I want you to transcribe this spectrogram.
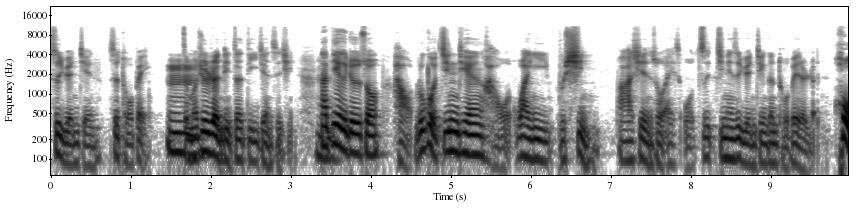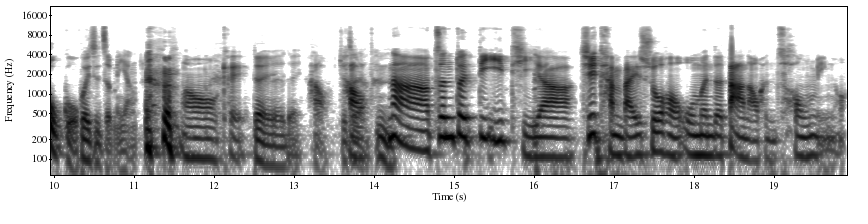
是圆肩，是驼背？嗯，怎么去认定？这第一件事情。嗯、那第二个就是说，好，如果今天好，万一不幸发现说，哎，我这今天是圆肩跟驼背的人，后果会是怎么样？OK，对对对，好，就这样。那针对第一题啊，其实坦白说哈，我们的大脑很聪明哦。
